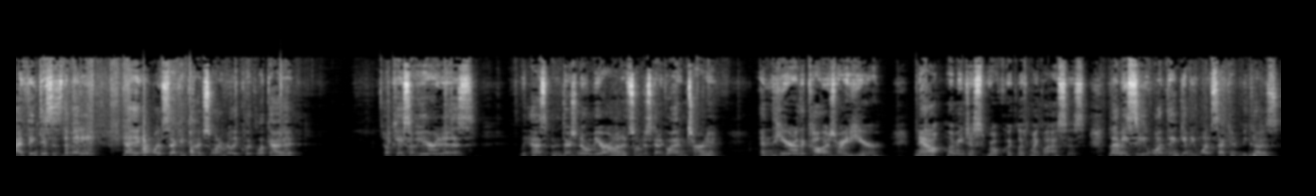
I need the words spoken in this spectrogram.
I think this is the mini. Now, hang on one second because I just want a really quick look at it. Okay, so here it is. We, as There's no mirror on it, so I'm just going to go ahead and turn it. And here are the colors right here. Now, let me just real quick lift my glasses. Let me see one thing. Give me one second because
